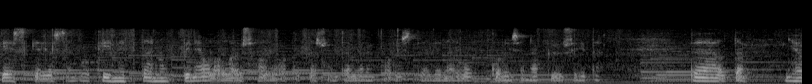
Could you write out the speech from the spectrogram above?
keskelle. Sen voi kiinnittää nuppineulalla, jos haluaa, kun tässä on tämmöinen koristeellinen lukko, niin se näkyy siitä päältä. Ja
